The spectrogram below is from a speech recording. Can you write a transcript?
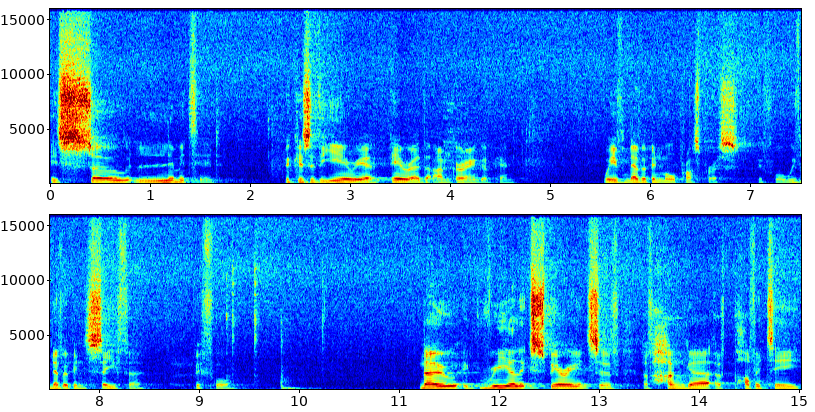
is so limited because of the era, era that I'm growing up in. We've never been more prosperous before, we've never been safer before. No real experience of, of hunger, of poverty,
